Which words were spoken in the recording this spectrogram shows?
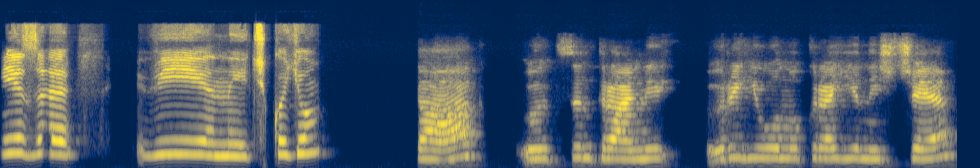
Із Вінницькою. Так, е, центральний регіон України ще.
